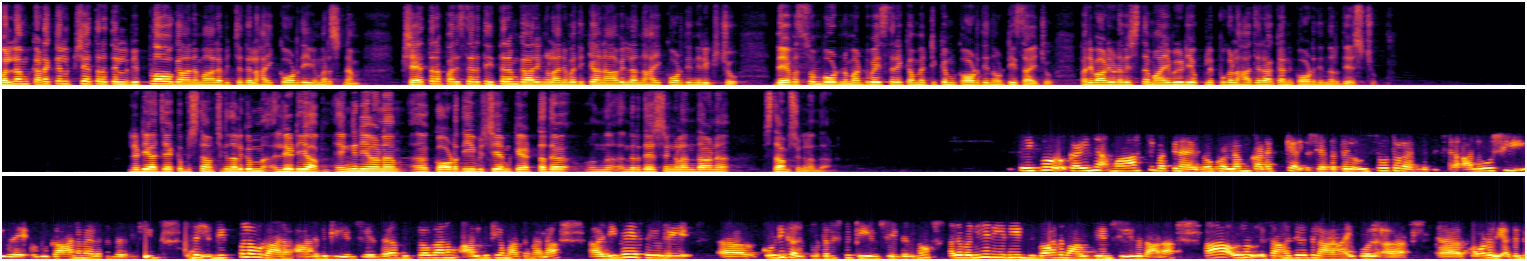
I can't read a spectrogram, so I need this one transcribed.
കൊല്ലം കടക്കൽ ക്ഷേത്രത്തിൽ വിപ്ലവഗാനം ആലപിച്ചതിൽ ഹൈക്കോടതി വിമർശനം. ക്ഷേത്ര പരിസരത്ത് ഇത്തരം കാര്യങ്ങൾ അനുവദിക്കാനാവില്ലെന്ന് ഹൈക്കോടതി നിരീക്ഷിച്ചു. ദേവസ്വം ബോർഡിനും അഡ്വൈസറി കമ്മിറ്റിക്കും കോടതി നോട്ടീസ് അയച്ചു. പരിപാടിയുടെ വിശദമായ വീഡിയോ ക്ലിപ്പുകൾ ഹാജരാക്കാൻ കോടതി നിർദ്ദേശിച്ചു. ലിഡിയ ജേക്കബ് വിശദാംശങ്ങൾ നൽകും. ലിഡിയ എങ്ങനെയാണ് കോടതി വിഷയം കേട്ടത്? നിർദ്ദേശങ്ങൾ എന്താണ് വിശദാംശങ്ങൾ എന്താണ് സേഫ് കഴിഞ്ഞ മാർച്ച് പത്തിനായിരുന്നു കൊല്ലം കടക്കൽ ക്ഷേത്രത്തിൽ ഉത്സവത്തോടനുബന്ധിച്ച് അലോഷി ഇവിടെ ഒരു ഗാനമേള സംഘടിപ്പിക്കുകയും അതിൽ വിപ്ലവ ഗാനം ആലപിക്കുകയും ചെയ്തത് വിപ്ലവ ഗാനം ആലപിക്കുക മാത്രമല്ല ഡിവൈഎസ്ഐയുടെ കൊടികൾ പ്രദർശിപ്പിക്കുകയും ചെയ്തിരുന്നു. അത് വലിയ രീതിയിൽ വിവാദമാവുകയും ചെയ്തതാണ്. ആ ഒരു സാഹചര്യത്തിലാണ് ഇപ്പോൾ കോടതി അതിൽ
